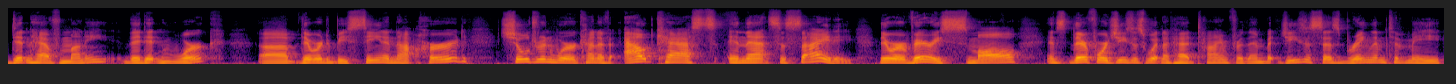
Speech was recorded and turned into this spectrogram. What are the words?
didn't have money, they didn't work, uh, they were to be seen and not heard. Children were kind of outcasts in that society. They were very small, and therefore Jesus wouldn't have had time for them. But Jesus says, Bring them to me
